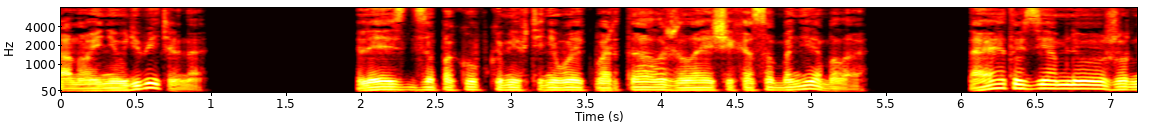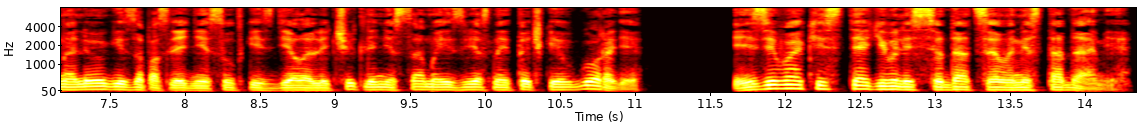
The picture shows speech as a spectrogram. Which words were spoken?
Оно и неудивительно. Лезть за покупками в теневой квартал желающих особо не было. А эту землю журналюги за последние сутки сделали чуть ли не самой известной точкой в городе, и зеваки стягивались сюда целыми стадами.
